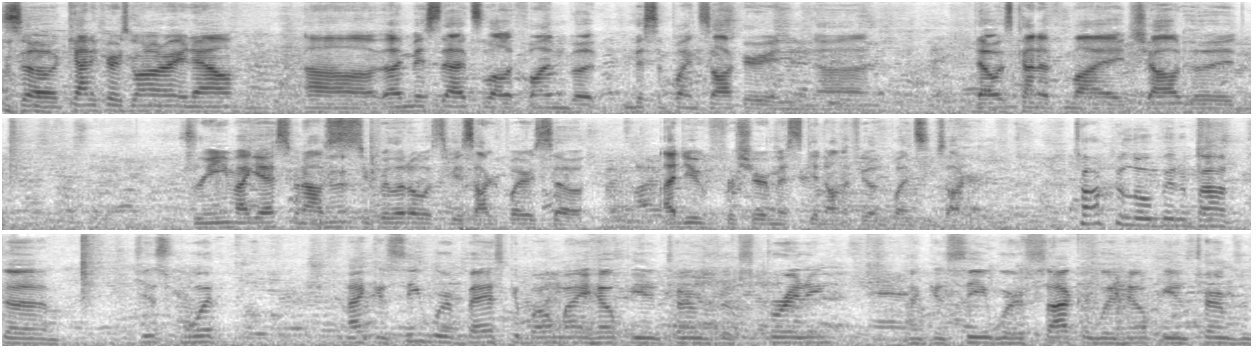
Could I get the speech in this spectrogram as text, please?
So county fair is going on right now. Uh, I miss that. It's a lot of fun, but missing playing soccer, and uh, that was kind of my childhood dream, I guess, when I was super little, was to be a soccer player. So I do for sure miss getting on the field and playing some soccer. Talk a little bit about uh, just what I can see where basketball might help you in terms of sprinting. I can see where soccer would help you in terms of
